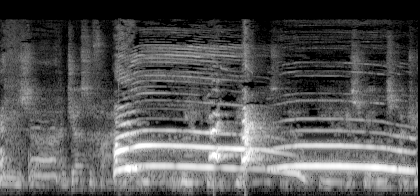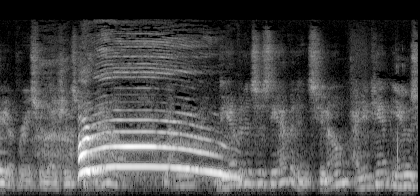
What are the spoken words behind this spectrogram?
always uh, justified. We have to be about the history in this country of race relations. The evidence is the evidence, you know, and you can't use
